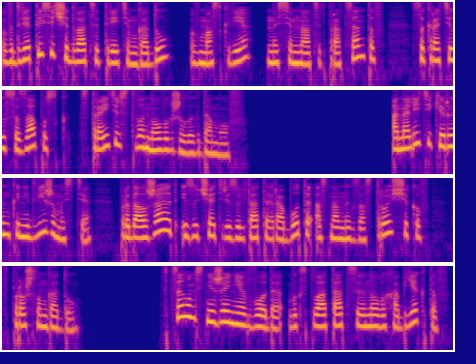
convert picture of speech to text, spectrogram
В 2023 году в Москве на 17% сократился запуск строительства новых жилых домов. Аналитики рынка недвижимости продолжают изучать результаты работы основных застройщиков в прошлом году. В целом снижение ввода в эксплуатацию новых объектов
